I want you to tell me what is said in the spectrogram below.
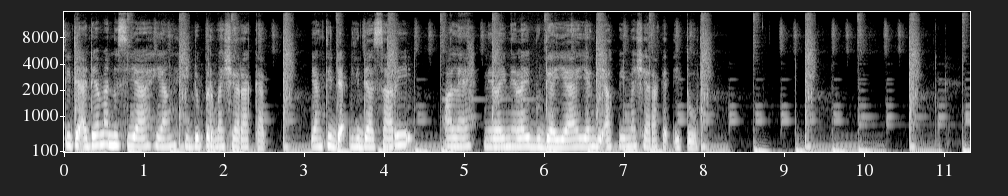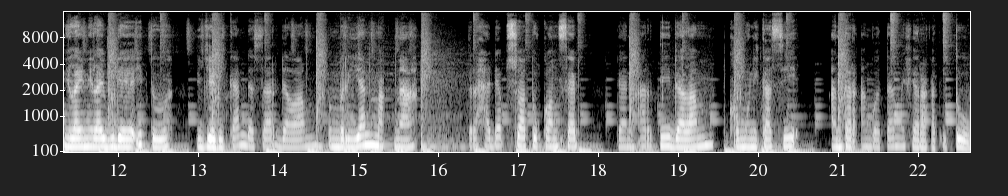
tidak ada manusia yang hidup bermasyarakat yang tidak didasari oleh nilai-nilai budaya yang diakui masyarakat itu. Nilai-nilai budaya itu dijadikan dasar dalam pemberian makna terhadap suatu konsep dan arti dalam komunikasi antar anggota masyarakat itu.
